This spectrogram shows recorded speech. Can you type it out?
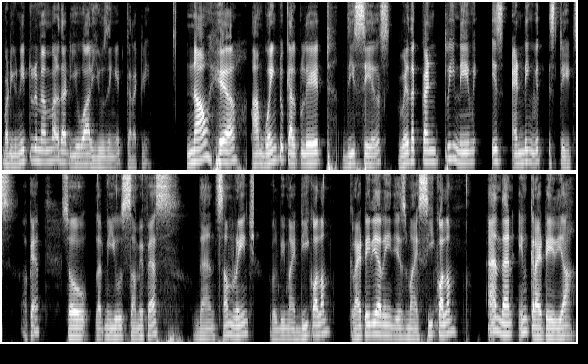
but you need to remember that you are using it correctly. Now here I'm going to calculate these sales where the country name is ending with states. Okay. So let me use sum if s. Then sum range will be my D column. Criteria range is my C column. And then in criteria,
